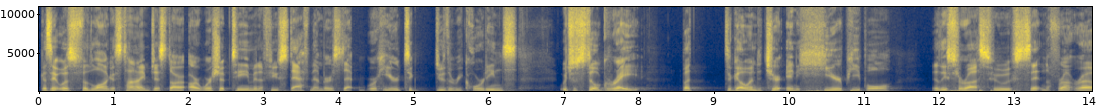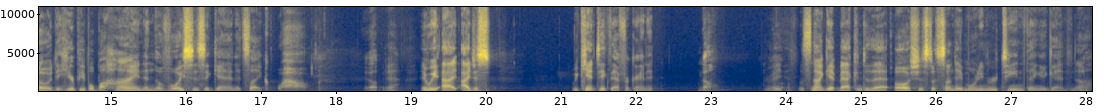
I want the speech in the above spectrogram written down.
Because it was for the longest time just our, our worship team and a few staff members that were here to do the recordings, which was still great. But to go into church and hear people, at least for us who sit in the front row, to hear people behind and the voices again, it's like, wow. yeah, Yeah. And we, I, I just, we can't take that for granted no, right? Let's not get back into that. Oh, it's just a Sunday morning routine thing again. No,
